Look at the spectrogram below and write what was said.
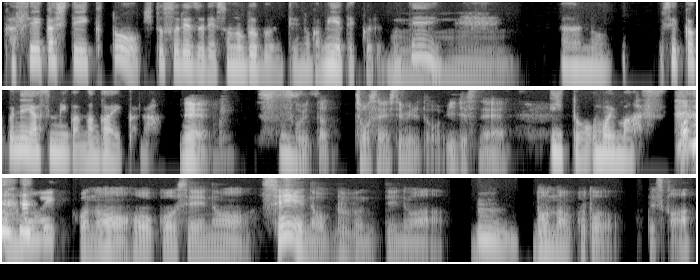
活性化していくと、人それぞれその部分っていうのが見えてくるので、うんあの、せっかくね、休みが長いから、ねうんそういった挑戦してみるといいですね。いいと思います。あともう一個の方向性の性の部分っていうのは、うん。どんなことですか？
